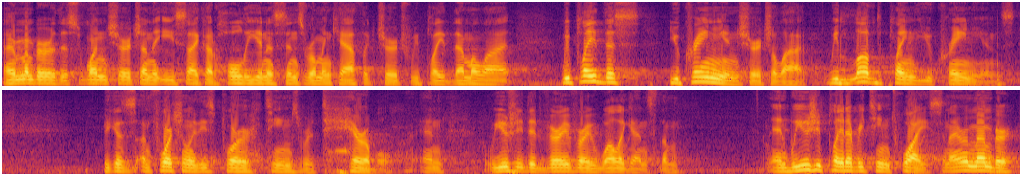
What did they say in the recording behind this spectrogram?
I remember this one church on the east side called Holy Innocents Roman Catholic Church. We played them a lot. We played this Ukrainian church a lot. We loved playing the Ukrainians because unfortunately these poor teams were terrible. And we usually did very, very well against them. And we usually played every team twice. And I remember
